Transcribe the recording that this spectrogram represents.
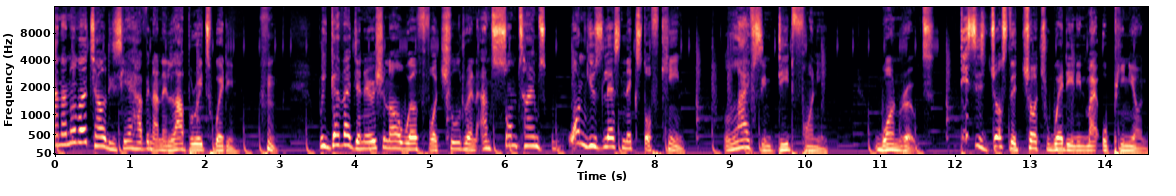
and another child is here having an elaborate wedding. Hmm. we gather generational wealth for children and sometimes one useless next of kin. Life's indeed funny. One wrote, This is just a church wedding in my opinion.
